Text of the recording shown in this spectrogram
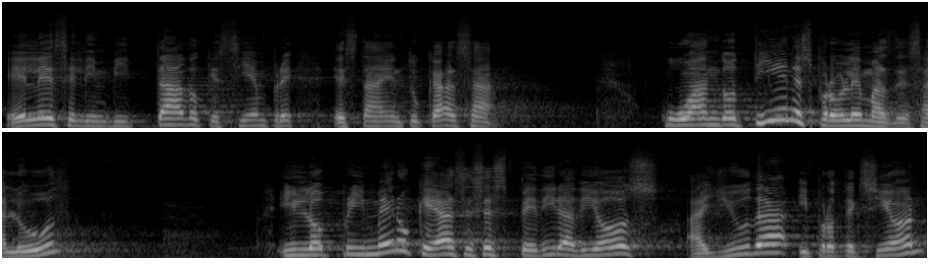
Él es el invitado que siempre está en tu casa. Cuando tienes problemas de salud y lo primero que haces es pedir a Dios ayuda y protección,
